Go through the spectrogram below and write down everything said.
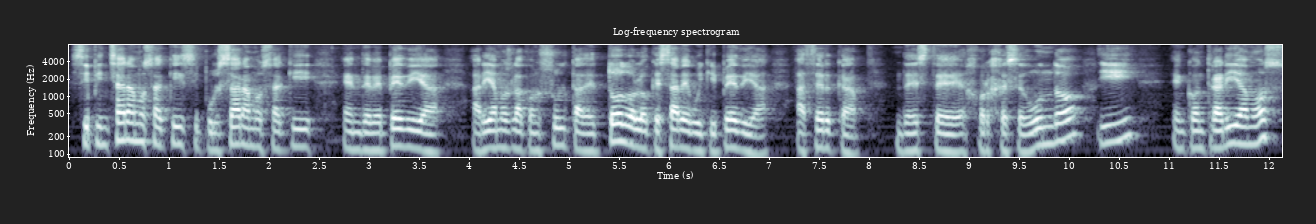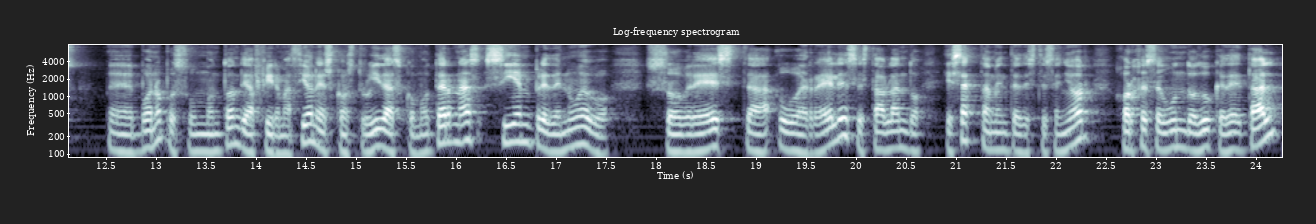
Si pincháramos aquí, si pulsáramos aquí en Dvpedia, haríamos la consulta de todo lo que sabe Wikipedia acerca de este Jorge II y encontraríamos eh, bueno, pues un montón de afirmaciones construidas como ternas, siempre de nuevo sobre esta URL, se está hablando exactamente de este señor, Jorge II, duque de tal,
